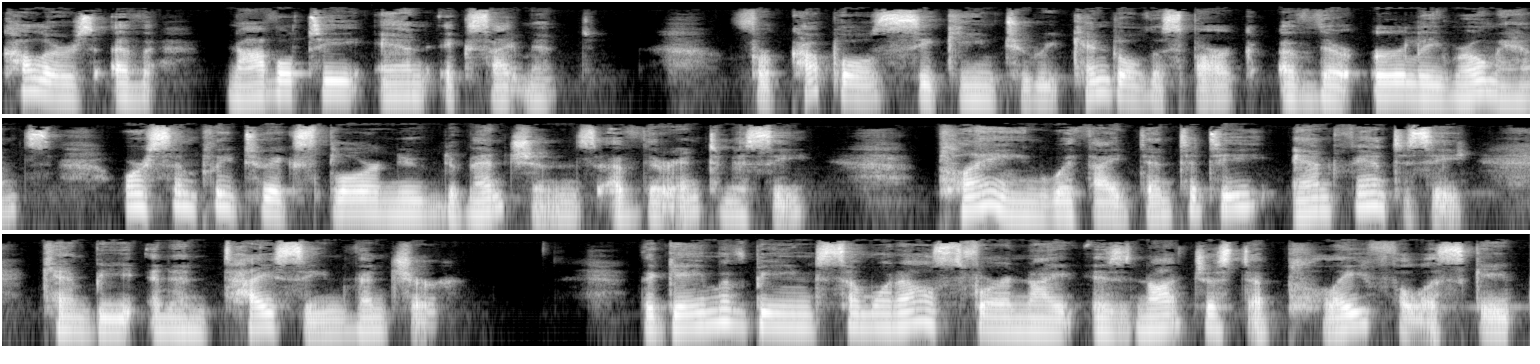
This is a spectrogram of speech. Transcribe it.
colors of novelty and excitement. For couples seeking to rekindle the spark of their early romance or simply to explore new dimensions of their intimacy, playing with identity and fantasy can be an enticing venture. The game of being someone else for a night is not just a playful escape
